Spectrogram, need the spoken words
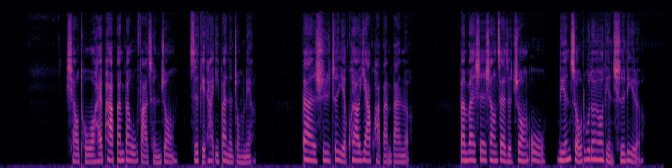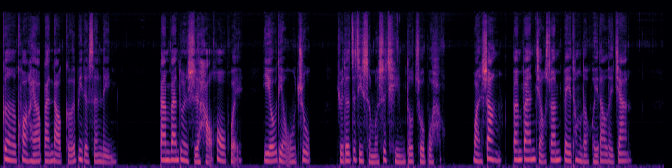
小驼还怕斑斑无法承重，只给他一半的重量，但是这也快要压垮斑斑了。斑斑身上载着重物，连走路都有点吃力了。更何况还要搬到隔壁的森林，斑斑顿时好后悔，也有点无助，觉得自己什么事情都做不好。晚上，斑斑脚酸背痛的回到了家，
